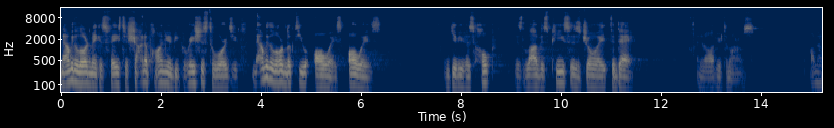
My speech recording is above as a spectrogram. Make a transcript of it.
Now may the Lord make his face to shine upon you and be gracious towards you. Now may the Lord look to you always, always, and give you his hope, his love, his peace, his joy today and in all of your tomorrows. Amen.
